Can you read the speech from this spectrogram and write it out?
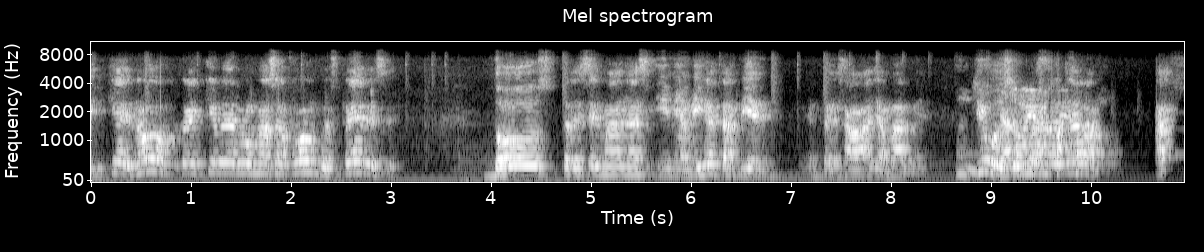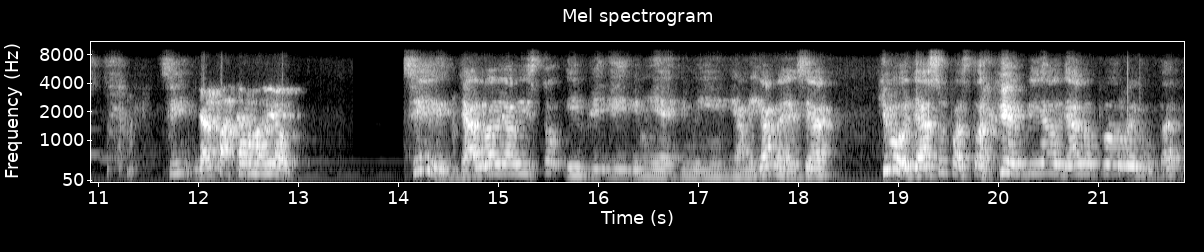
¿y qué? No, hay que verlo más a fondo, espérese. Dos, tres semanas y mi amiga también empezaba a llamarme. Mm, ¿Qué hubo? ¿Ya lo vio el pastor? ¿Ah? Sí. ¿Ya el pastor lo vio? Sí, ya lo había visto y, mi, amiga me decía. Ya su pastor vio el video, ya lo puedo rebutar.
